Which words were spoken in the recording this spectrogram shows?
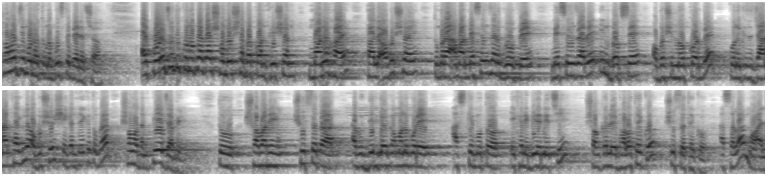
সহজে মনে হয় তোমরা বুঝতে পেরেছ। এরপরে যদি কোনো প্রকার সমস্যা বা কনফিউশন মনে হয়, তাহলে অবশ্যই তোমরা আমার মেসেঞ্জার গ্রুপে মেসেঞ্জারে ইনবক্সে অবশ্যই নোট করবে। কোনো কিছু জানার থাকলে অবশ্যই সেখান থেকে তোমরা সমাধান পেয়ে যাবে। তো সবারই সুস্থতা এবং দীর্ঘায়ু কামনা করে আজকের মতো এখানে বিদায় নিচ্ছি। সকলে ভালো থেকো, সুস্থ থেকো। আসসালামু আলাইকুম।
